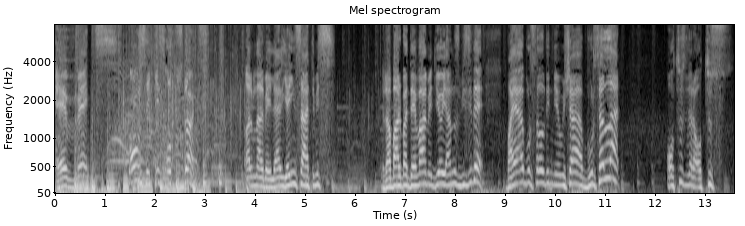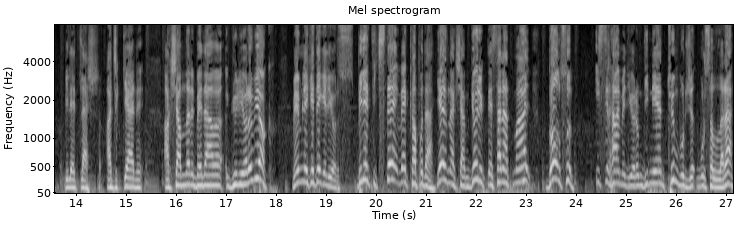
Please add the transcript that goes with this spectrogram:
Evet. 18.34. Hanımlar beyler yayın saatimiz Rabarba devam ediyor. Yalnız bizi de bayağı Bursalı dinliyormuş ha. Bursalılar 30 lira 30 biletler. Acık yani akşamları bedava gülüyorum yok. Memlekete geliyoruz. Bilet X'te ve kapıda. Yarın akşam Görük'te Sanat Mahal dolsun. İstirham ediyorum dinleyen tüm Burcu, Bursalılara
